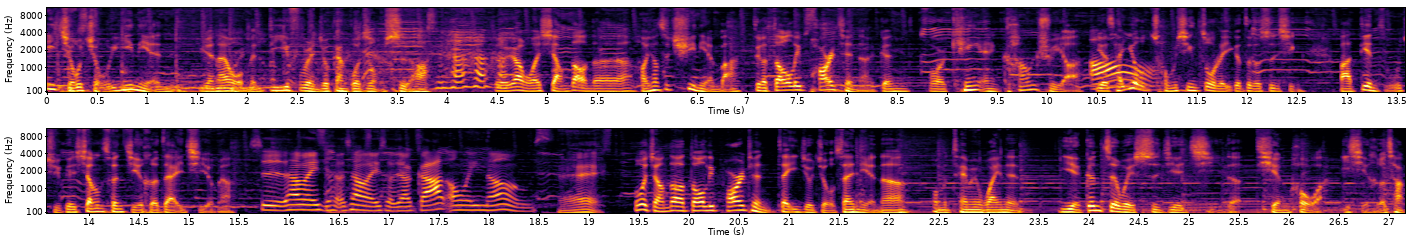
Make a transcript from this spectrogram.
一九九一年，原来我们第一夫人就干过这种事哈、这个让我想到呢，好像是去年吧，这个 Dolly Parton 呢、跟 For King and Country 啊，哦也才又重新做了一个这个事情，把电子舞曲跟乡村结合在一起，有没有？是他们一起合唱了一首叫《God Only Knows》。哎，不过讲到 Dolly Parton，在一九九三年呢，我们 Tammy Wynette 也跟这位世界级的天后啊一起合唱，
